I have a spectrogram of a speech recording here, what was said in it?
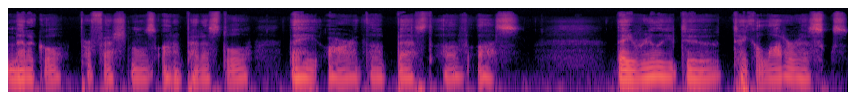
medical professionals on a pedestal. They are the best of us. They really do take a lot of risks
